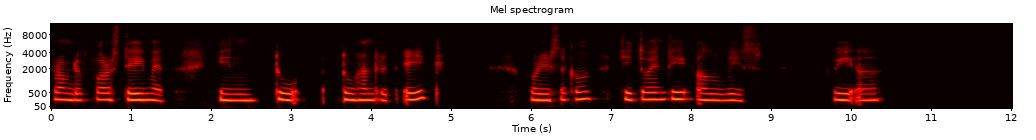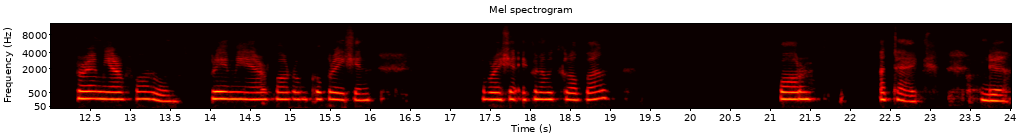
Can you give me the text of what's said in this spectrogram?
from the first they met in two, 208 four years ago, G20 always be a premier forum, premier forum cooperation, cooperation economic global for attack the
